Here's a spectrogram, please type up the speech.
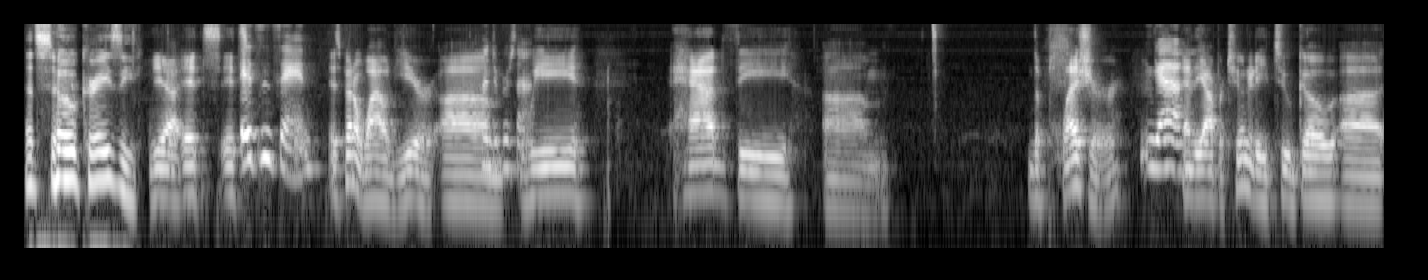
That's so crazy. yeah it's it's it's insane. It's been a wild year. Um, 100%. We had the um, the pleasure Yeah. and the opportunity to go uh,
